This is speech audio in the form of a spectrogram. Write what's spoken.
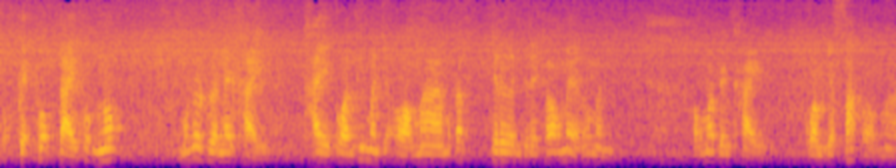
พวกเป็ดพวกไก่พวกนก มันก็เกิดในไข่ ไข่ก่อนที่มันจะออกมา มันก็เจริญอยู่ในท้องแม่ของมัน ออกมาเป็นไข่ก่อนมันจะฟักออกมา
